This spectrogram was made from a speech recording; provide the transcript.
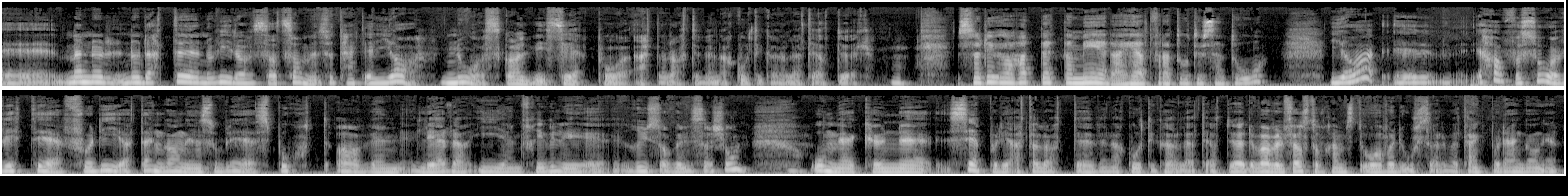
Eh, men når, når, dette, når vi da satt sammen, så tenkte jeg ja, nå skal vi se på etterlatte ved narkotikarelatert død. Mm. Så du har hatt dette med deg helt fra 2002? Ja, eh, jeg har for så vidt det. Fordi at den gangen så ble jeg spurt av en leder i en frivillig eh, rusorganisasjon om jeg kunne se på de etterlatte ved narkotikarelatert død. Det var vel først og fremst overdoser det var tenkt på den gangen.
